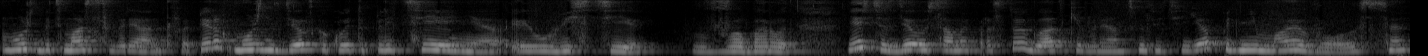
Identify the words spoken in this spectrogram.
может быть масса вариантов. Во-первых можно сделать какое-то плетение и увести в оборот. Я сейчас сделаю самый простой гладкий вариант. Смотрите я поднимаю волосы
